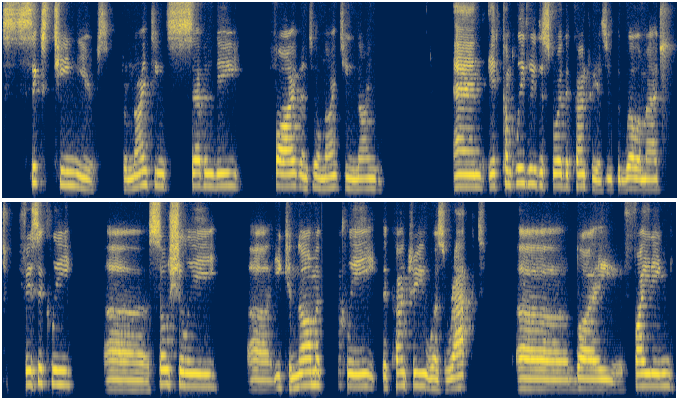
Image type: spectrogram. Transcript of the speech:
16 years, from 1975 until 1990. And it completely destroyed the country, as you could well imagine, physically, uh, socially, uh, economically the country was racked uh, by fighting.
